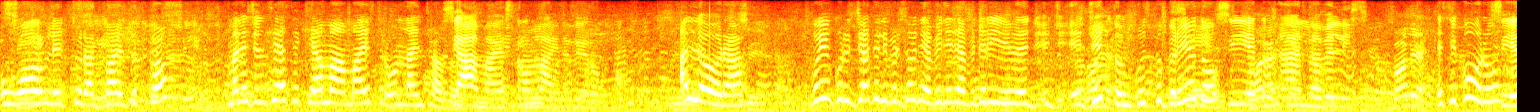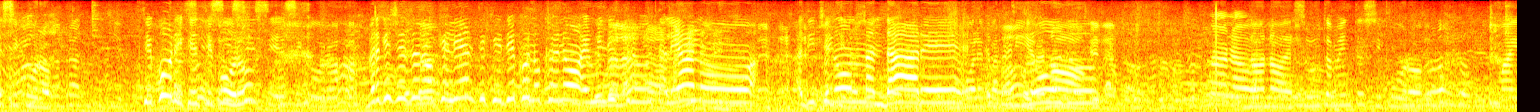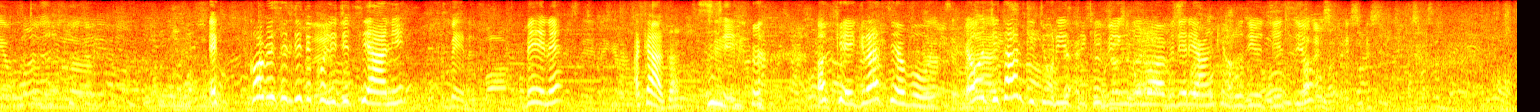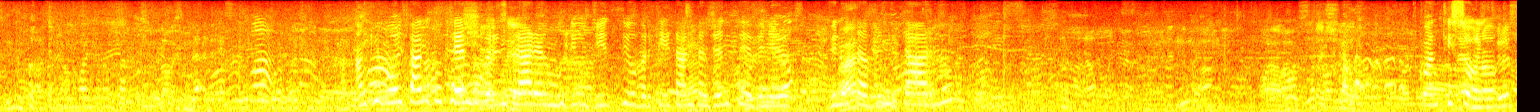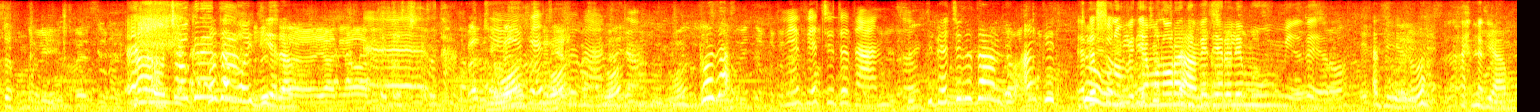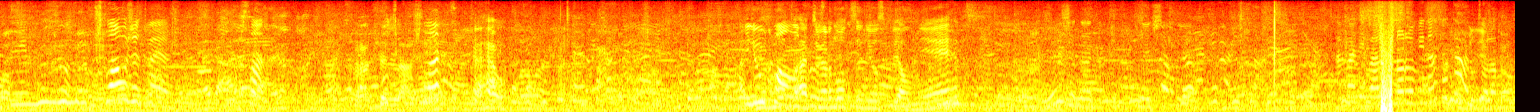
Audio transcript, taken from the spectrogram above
o worldtouradvice.com ma l'agenzia si chiama Maestro Online Travel. Si ha maestro online, è vero. Allora, voi incoraggiate le persone a venire a vedere Eg- Egitto in questo periodo? Sì, è tranquillo. è bellissimo. È sicuro? Sì, è sicuro. Sicuri che è sicuro? Sì, sì, è sicuro. Perché ci sono clienti che dicono che no, il ministro italiano dice non andare, Vuole è partire, pericoloso. No, no, No, no, è assolutamente sicuro. Mai avuto nulla. E come sentite con gli egiziani? Bene. Bene? A casa? Sì. Ok, grazie a voi. Grazie, e oggi tanti turisti che vengono a vedere anche il museo egizio. Anche voi tanto tempo per entrare al museo egizio perché tanta gente è venuta a visitarlo. Quanti sono? Ecco, ciao Cosa vuoi dire? Mi è piaciuto tanto. Cosa? Mi è piaciuto tanto. Ti è piaciuto tanto? Anche E tu, adesso non mi è vediamo piaciuto l'ora di tanto. vedere le mummie, vero? È vero, andiamo. Отвернуться не успел. Нет. Ma l'hanno rovinata tanto la mummia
